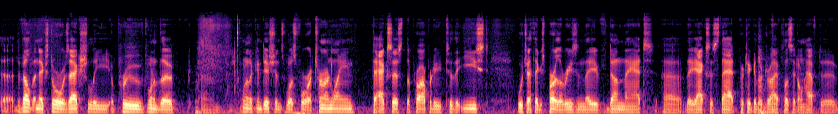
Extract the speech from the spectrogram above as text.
uh, development next door was actually approved. One of the, um, one of the conditions was for a turn lane to access the property to the east which I think is part of the reason they've done that. Uh, they access that particular drive, plus they don't have to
